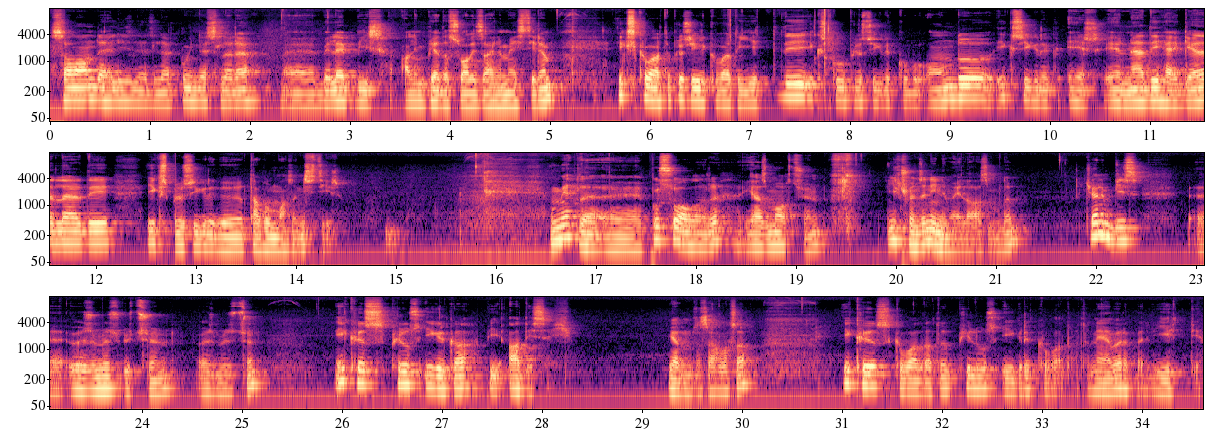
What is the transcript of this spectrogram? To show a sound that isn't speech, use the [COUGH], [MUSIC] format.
Salam dəyərli izləyicilər. Bu gün də sizlərə e, belə bir olimpiada sualı izah etmək istəyirəm. x kvadratı plus y kvadratı 7-dir, x kubu plus y kubu 10-dur, x, y, r, r nədir? Həqiqi ədədlərdir. x plus y tapılmasını istəyir. Ümumiyyətlə e, bu sualları yazmaq üçün ilk öncə nə etmək lazımdır? Gəlin biz e, özümüz üçün, özümüz üçün x plus y-a bir ad desək yadımıza saxlasaq, x kvadratı plus y kvadratı nəyə bərabərdir? 7.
